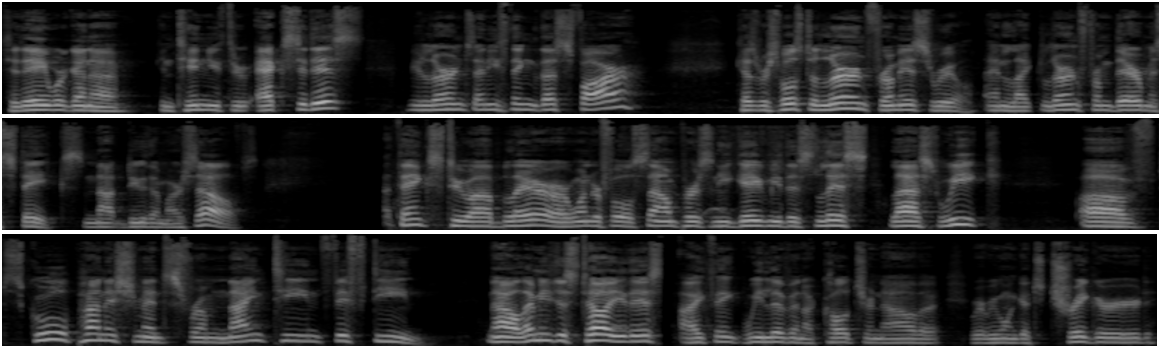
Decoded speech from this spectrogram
Today we're going to continue through Exodus. Have you learned anything thus far? Because we're supposed to learn from Israel and like learn from their mistakes, not do them ourselves. Thanks to uh, Blair, our wonderful sound person, he gave me this list last week of school punishments from 1915. Now, let me just tell you this. I think we live in a culture now that where everyone gets triggered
